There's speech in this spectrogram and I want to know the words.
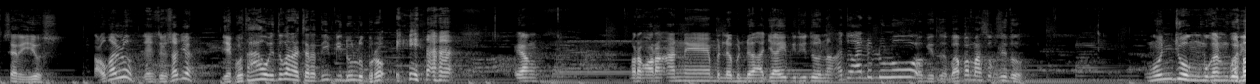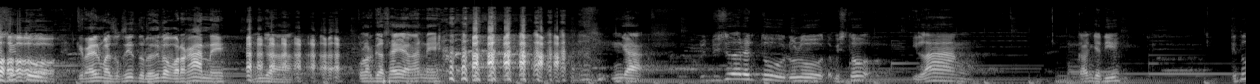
serius? Tahu nggak lu jangan serius aja Ya gue tahu itu kan acara TV dulu, Bro. iya yang orang-orang aneh benda-benda ajaib gitu, -gitu. nah itu ada dulu Oh gitu. Bapak masuk situ. ngunjung bukan gue di situ Oh, kirain masuk situ, berarti bapak orang aneh. enggak keluarga saya yang aneh enggak di situ ada tuh dulu habis itu hilang kan jadi itu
